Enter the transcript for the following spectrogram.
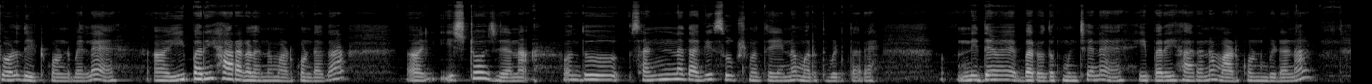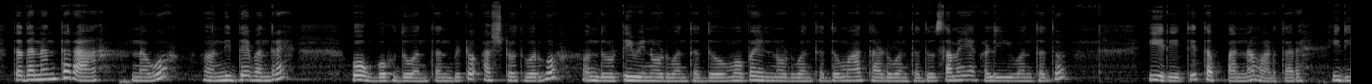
ತೊಳೆದು ಇಟ್ಕೊಂಡ್ಮೇಲೆ ಈ ಪರಿಹಾರಗಳನ್ನು ಮಾಡಿಕೊಂಡಾಗ ಎಷ್ಟೋ ಜನ ಒಂದು ಸಣ್ಣದಾಗಿ ಸೂಕ್ಷ್ಮತೆಯನ್ನು ಮರೆತು ಬಿಡ್ತಾರೆ. ನಿದ್ದೆ ಬರೋದಕ್ಕೆ ಮುಂಚೆನೇ ಈ ಪರಿಹಾರನ ಮಾಡ್ಕೊಂಡು ಬಿಡೋಣ. ತದನಂತರ ನಾವು ನಿದ್ದೆ ಬಂದರೆ ಹೋಗಬಹುದು ಅಂತಂದ್ಬಿಟ್ಟು ಅಷ್ಟೊತ್ತವರೆಗೂ ಒಂದು ಟಿ ವಿ ನೋಡುವಂಥದ್ದು, ಮೊಬೈಲ್ ನೋಡುವಂಥದ್ದು, ಮಾತಾಡುವಂಥದ್ದು, ಸಮಯ ಕಳೆಯುವಂಥದ್ದು ಈ ರೀತಿ ತಪ್ಪನ್ನು ಮಾಡ್ತಾರೆ. ಇದು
